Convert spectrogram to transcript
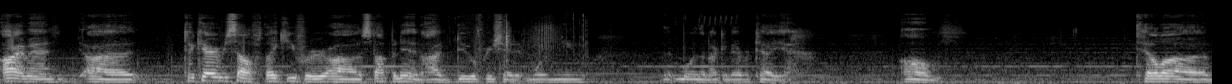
All right, man. Uh, take care of yourself. Thank you for uh, stopping in. I do appreciate it more than you, more than I can ever tell you. Um, tell uh,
